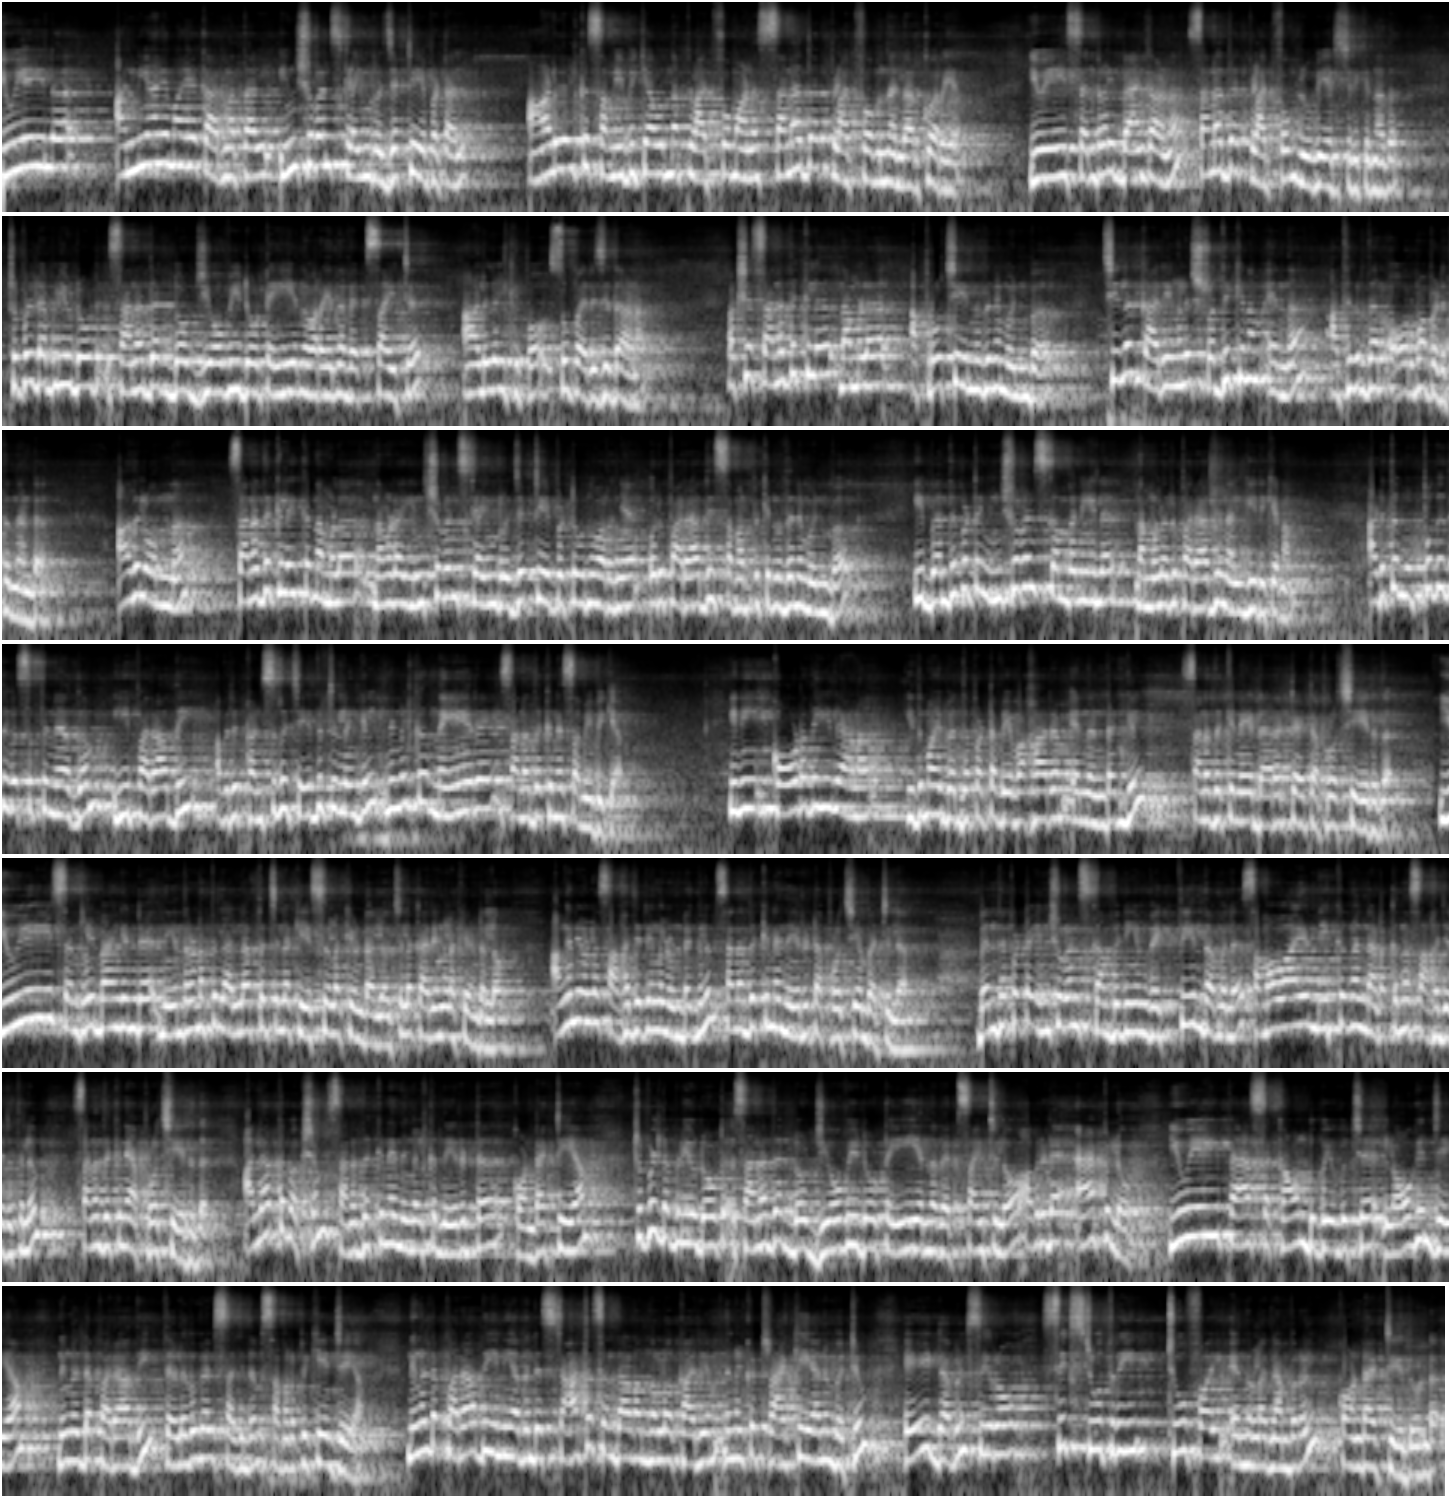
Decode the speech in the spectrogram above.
U എയിൽ അന്യായമായ കാരണത്താൽ ഇൻഷുറൻസ് ക്ലെയിം റിജക്റ്റ് ചെയ്യപ്പെട്ടാൽ ആളുകൾക്ക് സമീപിക്കാവുന്ന പ്ലാറ്റ്ഫോമാണ് സനദക് പ്ലാറ്റ്ഫോം എന്ന് എല്ലാവർക്കും അറിയാം. യു എ സെൻട്രൽ ബാങ്കാണ് Sanadak platform രൂപീകരിച്ചിരിക്കുന്നത്. Triple W dot Sanadak dot G O V dot A എന്ന് പറയുന്ന വെബ്സൈറ്റ് ആളുകൾക്കിപ്പോൾ സുപരിചിതമാണ്. പക്ഷേ സനദക്കിൽ നമ്മൾ അപ്രോച്ച് ചെയ്യുന്നതിന് മുൻപ് ചില കാര്യങ്ങൾ ശ്രദ്ധിക്കണം എന്ന് അധികൃതർ ഓർമ്മപ്പെടുത്തുന്നുണ്ട്. അതിലൊന്ന് സന്നദ്ധക്കിലേക്ക് നമ്മൾ നമ്മുടെ ഇൻഷുറൻസ് ക്ലെയിം റിജക്റ്റ് ചെയ്യപ്പെട്ടു എന്ന് പറഞ്ഞ് ഒരു പരാതി സമർപ്പിക്കുന്നതിന് മുൻപ് ഈ ബന്ധപ്പെട്ട ഇൻഷുറൻസ് കമ്പനിയിൽ നമ്മളൊരു പരാതി നൽകിയിരിക്കണം. അടുത്ത മുപ്പത് ദിവസത്തിനകം ഈ പരാതി അവർ കൺസിഡർ ചെയ്തിട്ടില്ലെങ്കിൽ നിങ്ങൾക്ക് നേരെ സന്നദ്ധക്കിനെ സമീപിക്കാം. ഇനി കോടതിയിലാണ് ഇതുമായി ബന്ധപ്പെട്ട വ്യവഹാരം എന്നുണ്ടെങ്കിൽ സനദക്കിനെ ഡയറക്റ്റായിട്ട് അപ്രോച്ച് ചെയ്യരുത്. യു എ ഇ സെൻട്രൽ ബാങ്കിന്റെ നിയന്ത്രണത്തിലല്ലാത്ത ചില കേസുകളൊക്കെ ഉണ്ടല്ലോ ചില കാര്യങ്ങളൊക്കെ ഉണ്ടല്ലോ. അങ്ങനെയുള്ള സാഹചര്യങ്ങൾ ഉണ്ടെങ്കിലും സനദക്കിനെ നേരിട്ട് അപ്രോച്ച് ചെയ്യാൻ പറ്റില്ല. ബന്ധപ്പെട്ട ഇൻഷുറൻസ് കമ്പനിയും വ്യക്തിയും തമ്മിൽ സമവായ നീക്കങ്ങൾ നടക്കുന്ന സാഹചര്യത്തിലും സനദക്കിനെ അപ്രോച്ച് ചെയ്യരുത്. അല്ലാത്ത പക്ഷം സനദക്കിനെ നിങ്ങൾക്ക് നേരിട്ട് കോൺടാക്ട് ചെയ്യാം. Triple W dot Sanadak dot G O V dot A എന്ന വെബ്സൈറ്റിലോ അവരുടെ ആപ്പിലോ യു എ പാസ് അക്കൗണ്ട് ഉപയോഗിച്ച് ലോഗിൻ ചെയ്യാം. നിങ്ങളുടെ പരാതി തെളിവുകൾ സഹിതം സമർപ്പിക്കുകയും ചെയ്യാം. നിങ്ങളുടെ പരാതി ഇനി അതിന്റെ സ്റ്റാറ്റസ് എന്താണെന്നുള്ള കാര്യം നിങ്ങൾക്ക് ട്രാക്ക് ചെയ്യാനും പറ്റും. Eight double zero six two three two five എന്നുള്ള നമ്പറിൽ കോൺടാക്ട് ചെയ്തുകൊണ്ട്.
